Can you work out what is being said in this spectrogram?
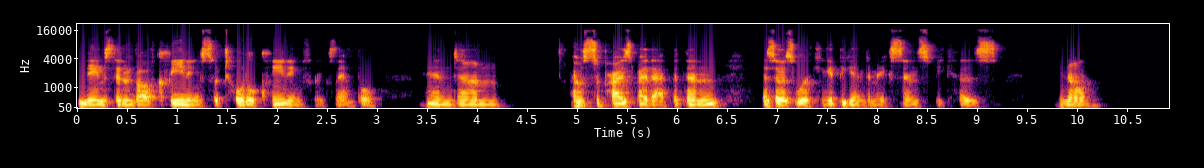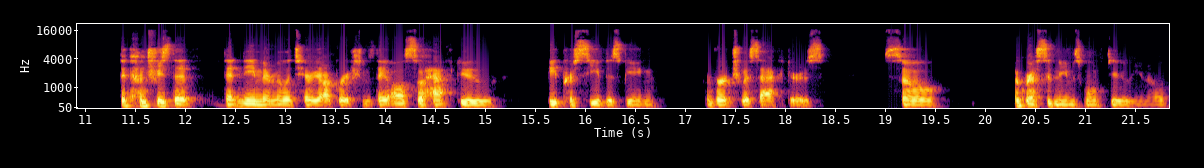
names that involve cleaning. So total cleaning, for example. And um, I was surprised by that. But then as I was working, it began to make sense because, you know, the countries that that name their military operations, they also have to be perceived as being virtuous actors. So aggressive names won't do. You know,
